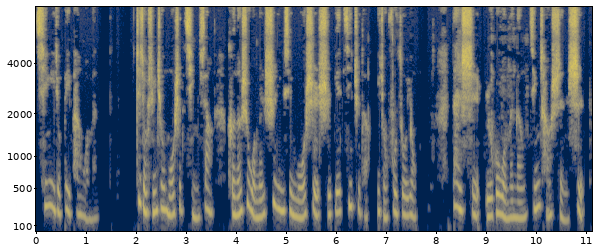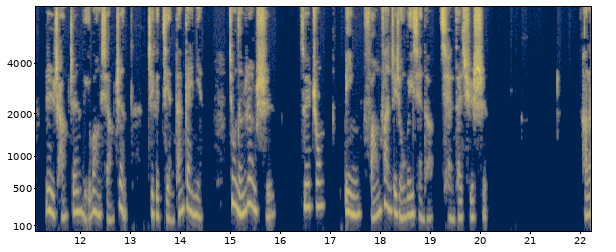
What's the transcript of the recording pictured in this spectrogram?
轻易就背叛我们。这种寻求模式的倾向，可能是我们适应性模式识别机制的一种副作用。但是，如果我们能经常审视“日常真理妄想症”这个简单概念，就能认识、追踪并防范这种危险的潜在趋势。好了，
